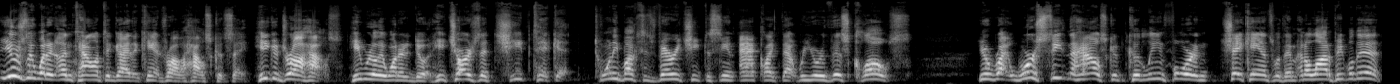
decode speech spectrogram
usually what an untalented guy that can't draw a house could say. He could draw a house. He really wanted to do it. He charged a cheap ticket. 20 bucks is very cheap to see an act like that where you're this close. You're right. Worst seat in the house could, could lean forward and shake hands with him, and a lot of people did.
